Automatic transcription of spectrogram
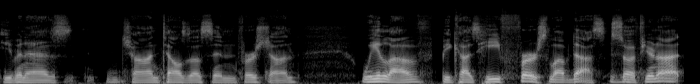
even as John tells us in First John, we love because He first loved us. So if you're not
